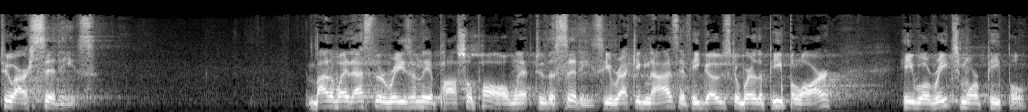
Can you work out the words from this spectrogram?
to our cities. And by the way, that's the reason the Apostle Paul went to the cities. He recognized if he goes to where the people are, he will reach more people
